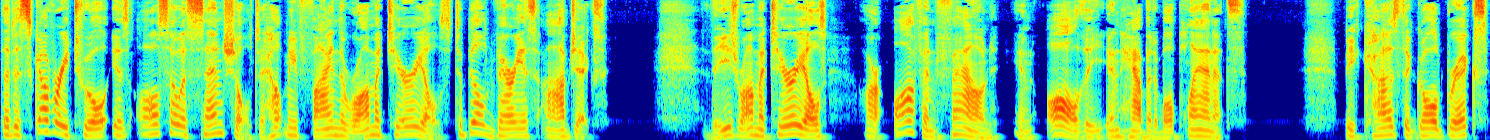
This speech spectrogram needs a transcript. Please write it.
The discovery tool is also essential to help me find the raw materials to build various objects. These raw materials are often found in all the inhabitable planets. Because the gold bricks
